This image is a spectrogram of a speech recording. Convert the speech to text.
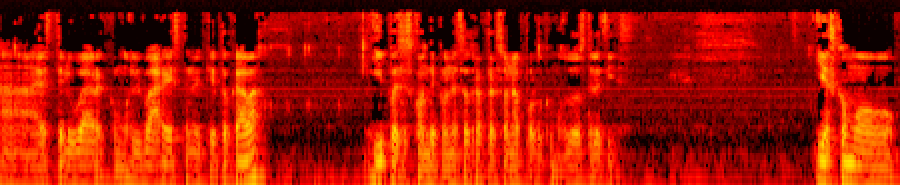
a este lugar como el bar este en el que tocaba y pues se esconde con esa otra persona por como dos, tres días. Y es como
